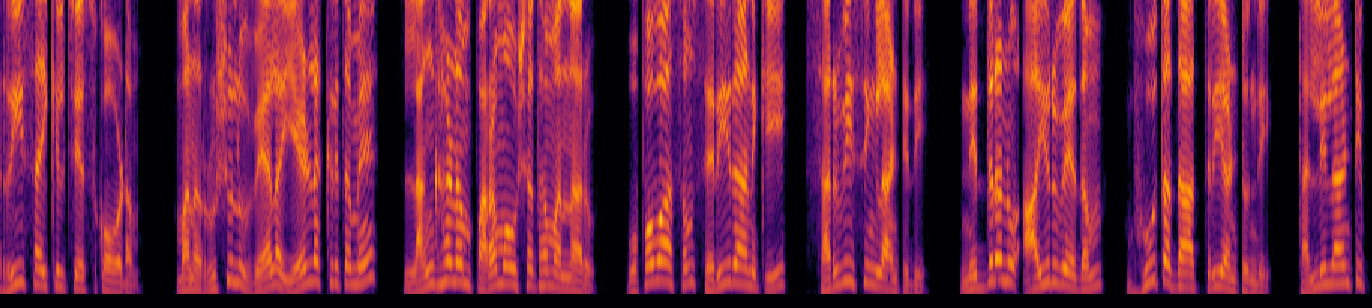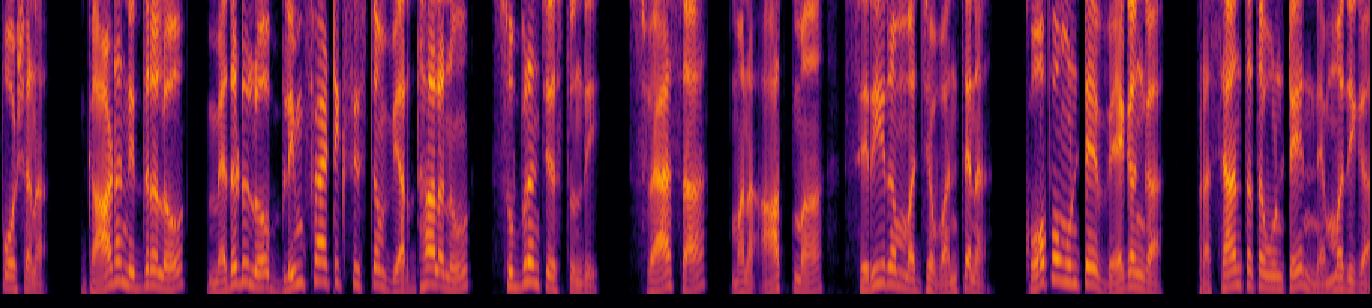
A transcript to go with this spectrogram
రీసైకిల్ చేసుకోవడం మన ఋషులు వేల ఏళ్ళ క్రితమే లంఘనం పరమౌషధం అన్నారు. ఉపవాసం శరీరానికి సర్వీసింగ్ లాంటిది. నిద్రను ఆయుర్వేదం భూతదాత్రి అంటుంది. తల్లిలాంటి పోషణ. గాఢ నిద్రలో మెదడులో బ్లింఫాటిక్ సిస్టమ్ వ్యర్థాలను శుభ్రం చేస్తుంది. శ్వాస మన ఆత్మ శరీరం మధ్య వంతెన. కోపముంటే వేగంగా ప్రశాంతత ఉంటే నెమ్మదిగా.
